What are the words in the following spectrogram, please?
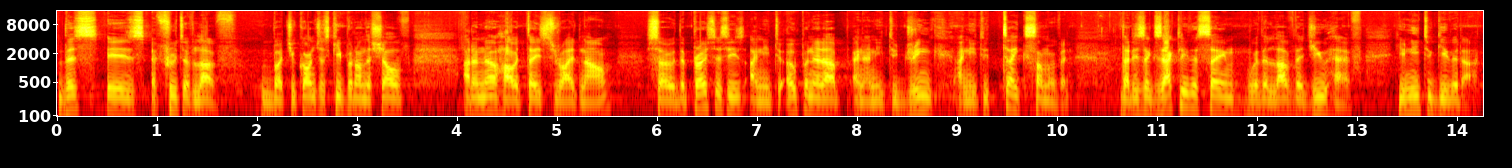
this is a fruit of love, but you can't just keep it on the shelf. I don't know how it tastes right now. So the process is I need to open it up and I need to drink, I need to take some of it. That is exactly the same with the love that you have. You need to give it out.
